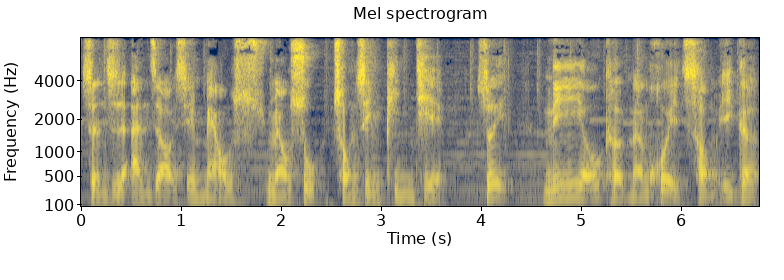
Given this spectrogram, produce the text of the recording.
甚至按照一些描述描述重新拼贴，所以。你有可能会从一个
